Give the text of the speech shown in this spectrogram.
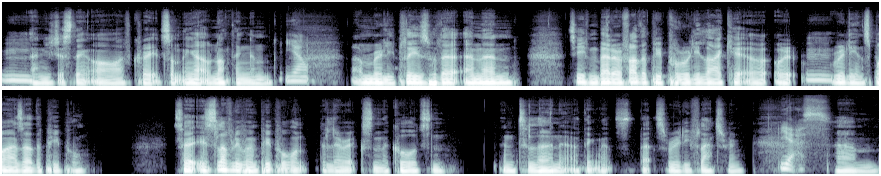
Mm. and you just think, oh, I've created something out of nothing, and yeah. I'm really pleased with it. And then it's even better if other people really like it, or, or it Mm. really inspires other people. So it's lovely when people want the lyrics and the chords and and to learn it. I think that's that's really flattering. Yes. Um,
